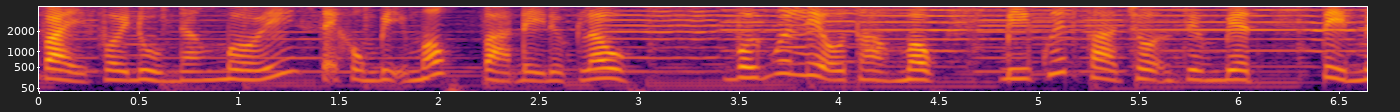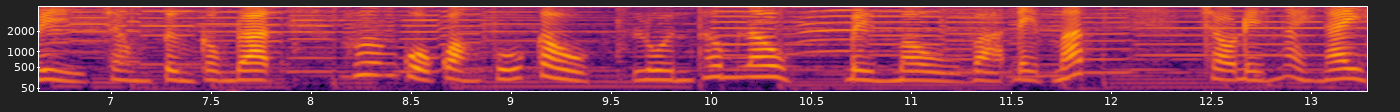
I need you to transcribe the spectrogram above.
phải phơi đủ nắng mới sẽ không bị mốc và để được lâu. Với nguyên liệu thảo mộc, bí quyết pha trộn riêng biệt, tỉ mỉ trong từng công đoạn, hương của Quảng Phú Cầu luôn thơm lâu, bền màu và đẹp mắt. Cho đến ngày nay,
